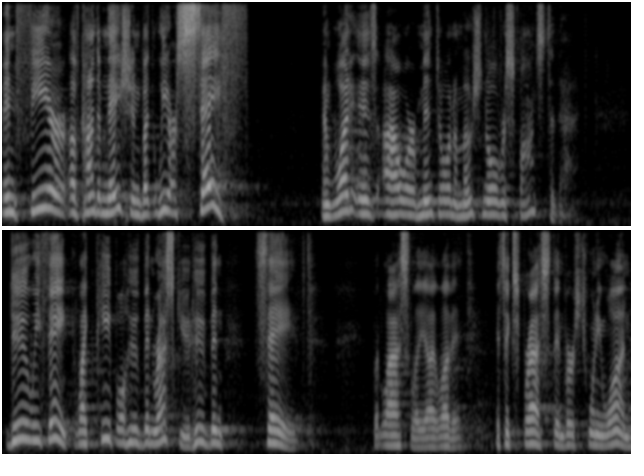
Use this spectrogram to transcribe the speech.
in fear of condemnation, but we are safe. And what is our mental and emotional response to that? Do we think like people who've been rescued, who've been saved? But lastly, I love it. It's expressed in verse 21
